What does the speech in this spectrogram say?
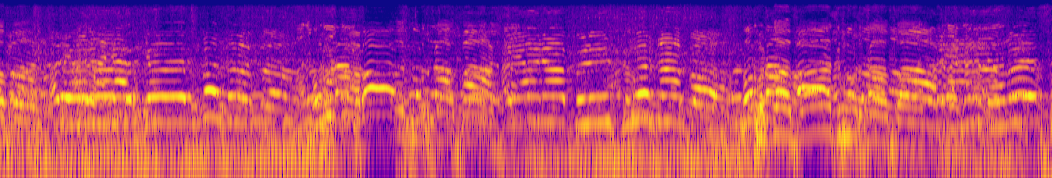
ਮੁਰਦਾਬਾਦ। ਮੁਰਦਾਬਾਦ ਹਰਿਆਣਾ ਸਰਕਾਰ ਮੁਰਦਾਬਾਦ। ਮੁਰਦਾਬਾਦ ਮੁਰਦਾਬਾਦ ਹਰਿਆਣਾ ਪੁਲਿਸ ਮੁਰਦਾਬਾਦ। ਮੁਰਦਾਬਾਦ ਮੁਰਦਾਬਾਦ। ਪੁਲਿਸ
